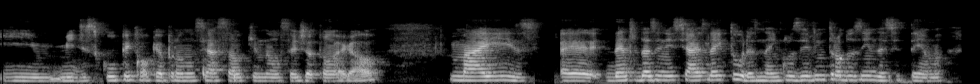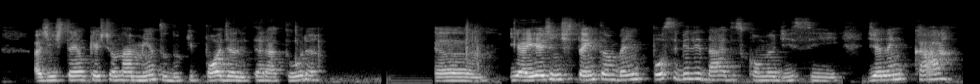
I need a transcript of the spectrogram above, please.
e me desculpem qualquer pronunciação que não seja tão legal, mas é, dentro das iniciais leituras, né, inclusive introduzindo esse tema, a gente tem o questionamento do que pode a literatura, uh, e aí a gente tem também possibilidades, como eu disse, de elencar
